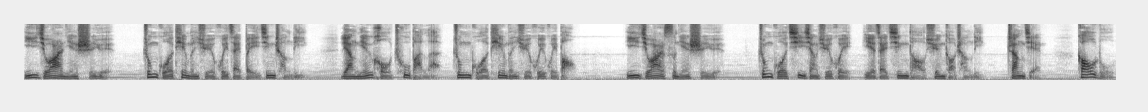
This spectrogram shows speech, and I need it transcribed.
一九二年十月，中国天文学会在北京成立，两年后出版了《中国天文学会汇报》。一九二四年十月，中国气象学会也在青岛宣告成立，张謇、高鲁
